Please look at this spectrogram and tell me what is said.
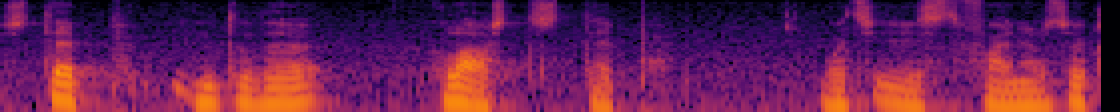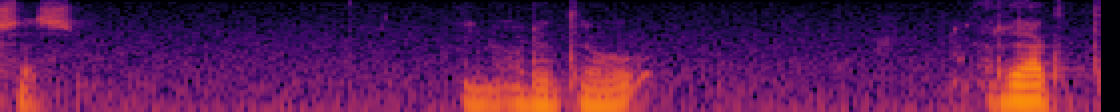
step into the last step, which is final success. In order to react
